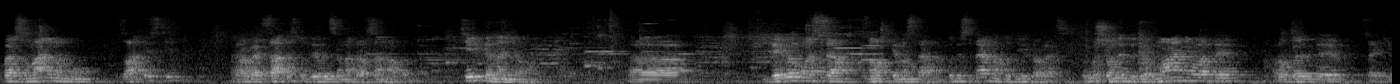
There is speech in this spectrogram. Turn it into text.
В персональному захисті гравець захисту дивиться на гравця нападу. Тільки на нього. Е, дивимося знову ж таки на стегна. Туди стегна, тоді гравець. Тому що вони будуть обманювати, робити всякі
